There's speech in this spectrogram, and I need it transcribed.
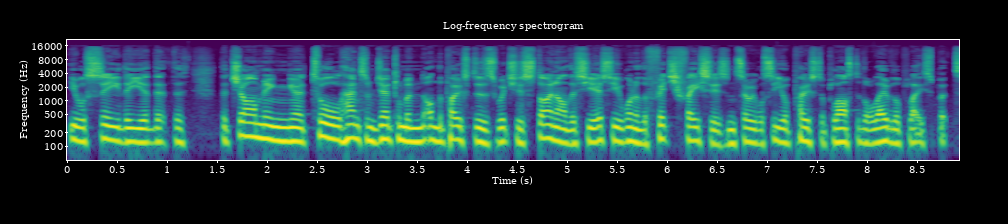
you will see the uh, the, the, the, charming, uh, tall, handsome gentleman on the posters, which is Steinar this year. So you're one of the Fitch faces, and so we will see your poster plastered all over the place. But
